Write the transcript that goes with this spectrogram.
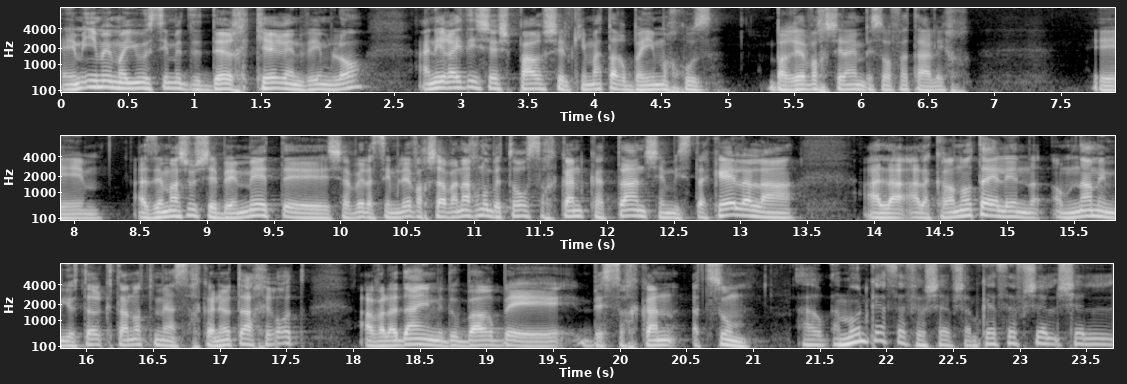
הם, אם הם היו עושים את זה דרך קרן ואם לא, אני ראיתי שיש פער של כמעט 40 אחוז ברווח שלהם בסוף התהליך. אה, אז זה משהו שבאמת אה, שווה לשים לב. עכשיו, אנחנו בתור שחקן קטן שמסתכל על ה... על, ה, על הקרנות האלה, אמנם הן יותר קטנות מהשחקניות האחרות, אבל עדיין מדובר ב, בשחקן עצום. המון כסף יושב שם, כסף של, של...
